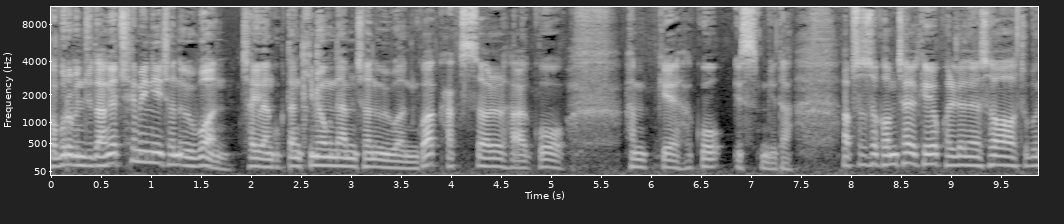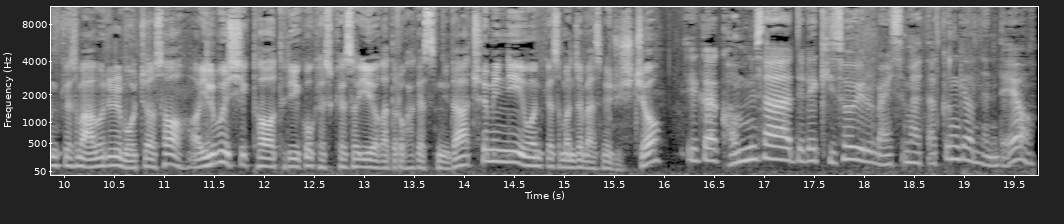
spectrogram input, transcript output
더불어민주당의 최민희 전 의원, 자유한국당 김용남 전 의원과 각설하고 함께 하고 있습니다. 앞서서 검찰 개혁 관련해서 두 분께서 마무리를 못 줘서 1분씩 더 드리고 계속해서 이어가도록 하겠습니다. 최민희 의원께서 먼저 말씀해 주시죠. 그러니까 검사들의 기소율 말씀하다 끊겼는데요.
